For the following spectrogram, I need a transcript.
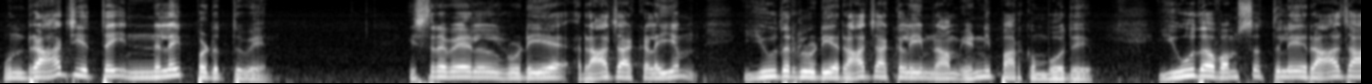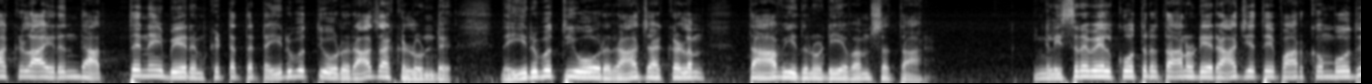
உன் ராஜ்யத்தை நிலைப்படுத்துவேன். இஸ்ரவேலர்களுடைய ராஜாக்களையும் யூதர்களுடைய ராஜாக்களையும் நாம் எண்ணி பார்க்கும்போது யூத வம்சத்திலே ராஜாக்களாக இருந்த அத்தனை பேரும் கிட்டத்தட்ட இருபத்தி ஓரு ராஜாக்கள் உண்டு. இந்த இருபத்தி ஓரு ராஜாக்களும் தாவி இதனுடைய வம்சத்தார். நீங்கள் இஸ்ரவேல் கோத்திரத்தானுடைய ராஜ்யத்தை பார்க்கும்போது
